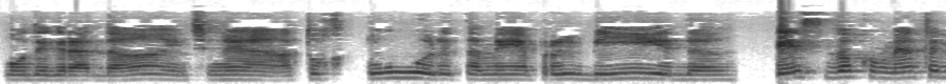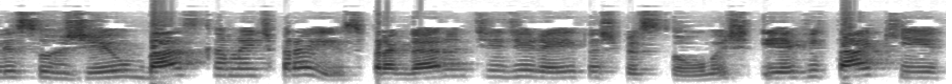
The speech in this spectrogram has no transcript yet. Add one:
ou degradante, né, a tortura também é proibida. Esse documento ele surgiu basicamente para isso, para garantir direito às pessoas e evitar que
